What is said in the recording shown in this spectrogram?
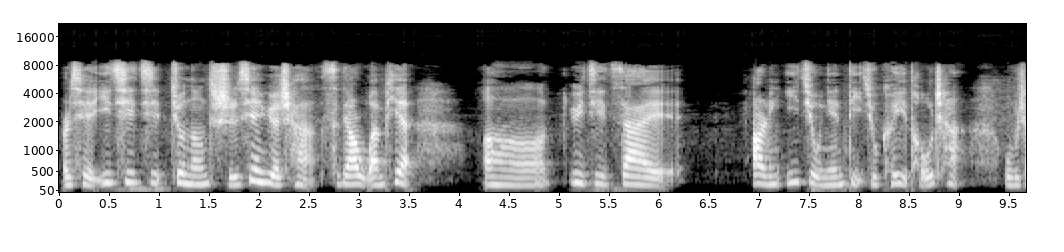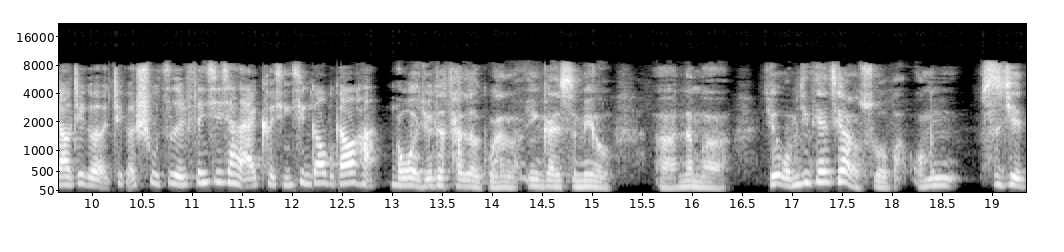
而且一期即就能实现月产四点五万片，呃，预计在二零一九年底就可以投产。我不知道这个这个数字分析下来可行性高不高哈？我觉得太乐观了，应该是没有呃那么。就我们今天这样说吧，我们世界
